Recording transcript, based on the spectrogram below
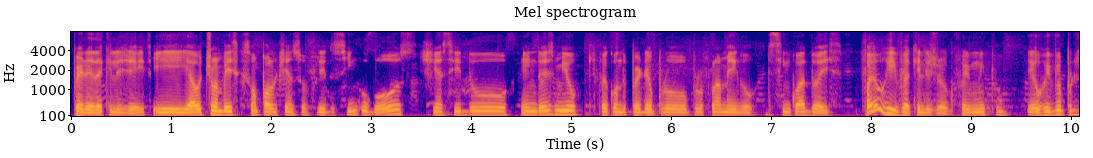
perder daquele jeito. E a última vez que o São Paulo tinha sofrido cinco gols tinha sido em 2000, que foi quando perdeu pro, pro Flamengo de 5 a 2 Foi horrível aquele jogo, foi muito horrível por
